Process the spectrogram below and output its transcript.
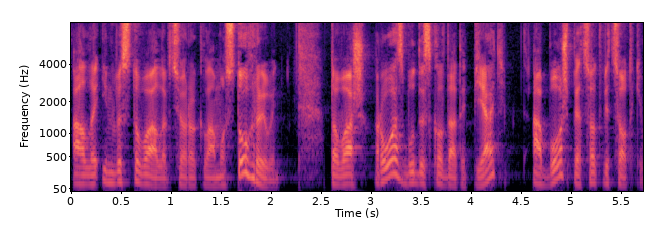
але інвестували в цю рекламу 100 гривень, то ваш ROAS буде складати 5 або ж 500%.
